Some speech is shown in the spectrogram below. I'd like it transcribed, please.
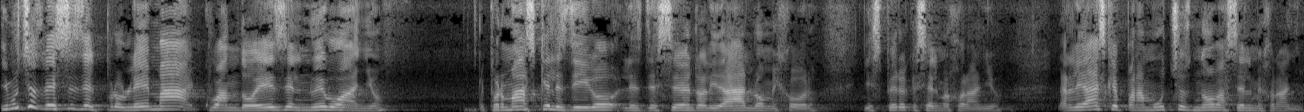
Y muchas veces el problema cuando es el nuevo año, por más que les digo, les deseo en realidad lo mejor y espero que sea el mejor año, la realidad es que para muchos no va a ser el mejor año.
